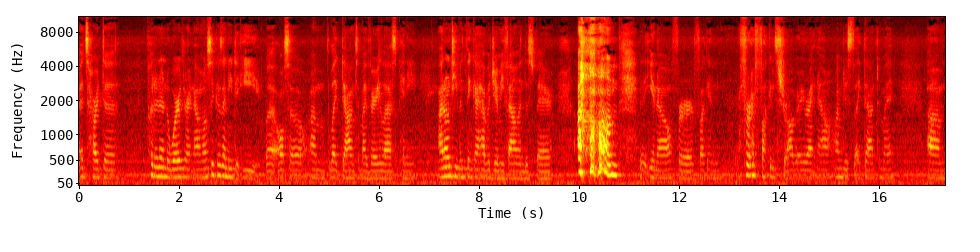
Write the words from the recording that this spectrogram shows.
it's hard to put it into words right now mostly because I need to eat but also I'm like down to my very last penny I don't even think I have a Jimmy Fallon to spare. um, you know, for fucking for a fucking strawberry right now. I'm just like down to my um,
